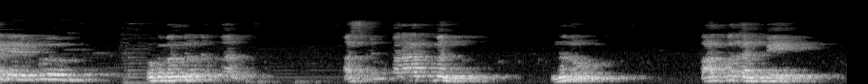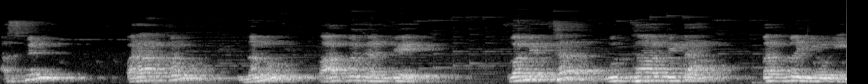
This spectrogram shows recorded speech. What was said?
అలాగే నేను ఎప్పుడు ఒక మంత్రం చెప్తాను అస్మిన్ పరాత్మన్ నను పాత్మకల్పే అస్మిన్ పరాత్మన్ నను పాత్మకల్పే త్వమిత్థ ఉద్ధాపిత పద్మయోని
